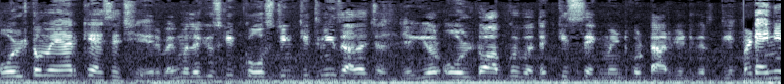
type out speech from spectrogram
ओल्टो में यार कैसे छह एयरबैग मतलब कि उसकी कॉस्टिंग कितनी ज़्यादा चल जाएगी और ओल्टो आपको पता है किस सेगमेंट को टारगेट करती है। बट एनी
